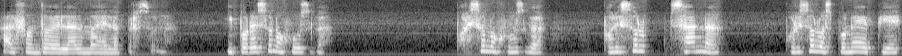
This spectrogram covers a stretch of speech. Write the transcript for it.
al fondo del alma de la persona. Y por eso no juzga. Por eso no juzga. Por eso sana. Por eso los pone de pie.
